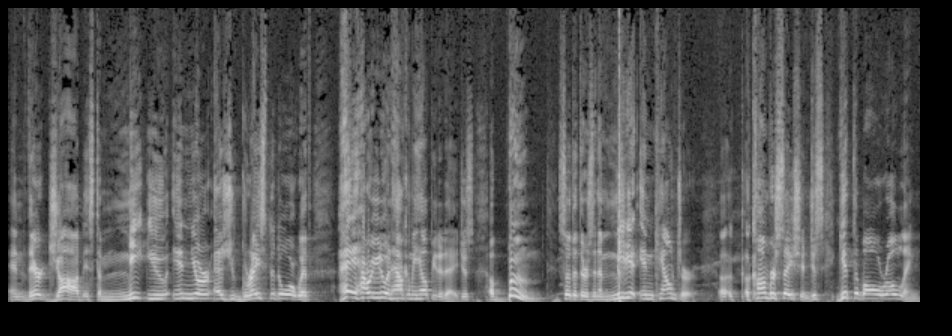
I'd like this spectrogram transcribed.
and their job is to meet you in your as you grace the door with hey how are you doing? How can we help you today? Just a boom so that there's an immediate encounter a, a conversation just get the ball rolling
